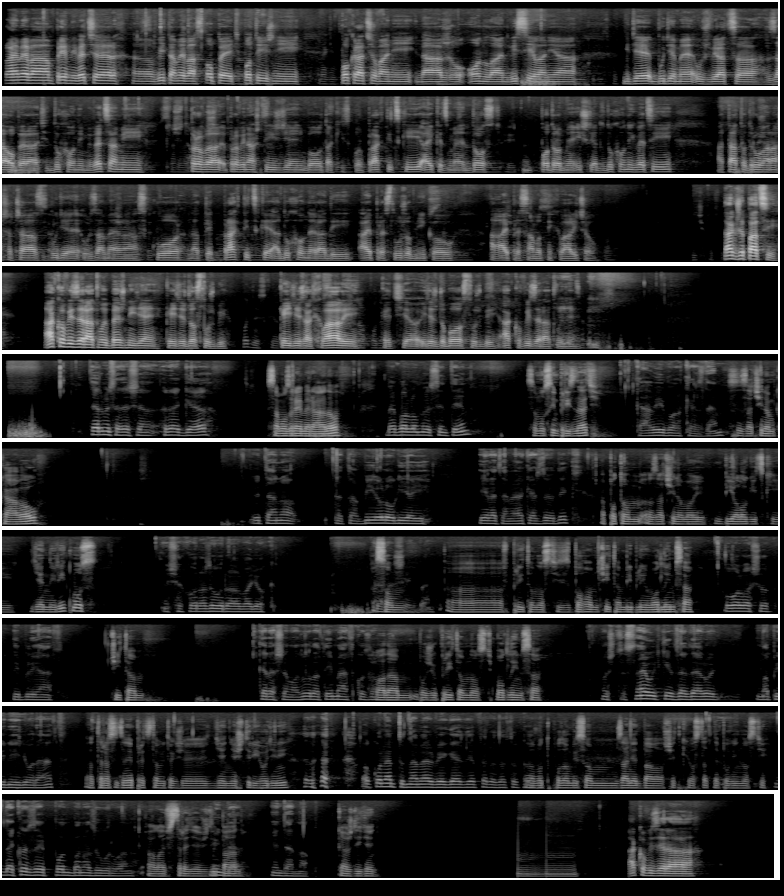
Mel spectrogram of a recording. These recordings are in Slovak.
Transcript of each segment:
Prajeme vám príjemný večer. Eh, Vítame vás opäť po týždni pokračovaní nášho online vysielania, kde budeme už viac sa zaoberať duchovnými vecami. Prvá, prvý náš týždeň bol taký skôr praktický, aj keď sme dosť podrobne išli do duchovných vecí. A táto druhá naša časť bude už zameraná skôr na tie praktické a duchovné rady aj pre služobníkov a aj pre samotných chváličov. Takže, Paci, ako vyzerá tvoj bežný deň, keď ideš do služby? Keď ideš dať chvály, keď e, ideš do bohoslužby, ako vyzerá tvoj deň? Samozrejme ráno. Sa musím priznať, začínam kávou, Utána tehát a biológiai életem elkezdődik, a potom začína môj biologický denný rytmus és akkor az Úrral vagyok som a, v prítomnosti s Bohom, čítam Bibliu, modlím sa, Olvasok Bibliát, čítam, keresem az Urat, imádkozom. hľadám Božiu prítomnosť, modlím sa. Most ezt ne úgy képzeld el, hogy napi négy órát, A teraz si to nepredstavuj, takže denne 4 hodiny, akkor nem tudnám elvégezni a feladatokat. lebo to potom by som zanedbával všetky ostatné povinnosti. De középpontban az Úr van, Ale v strede je vždy Minden. Pán, minden nap. každý deň. Mm, Ako vyzerá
